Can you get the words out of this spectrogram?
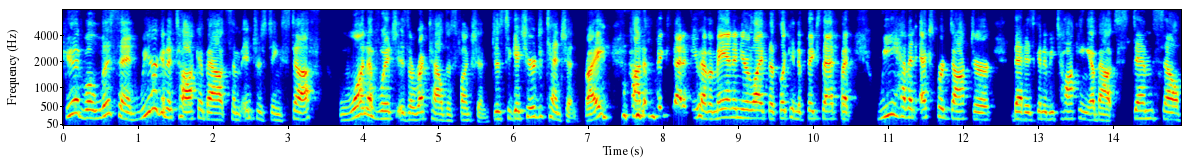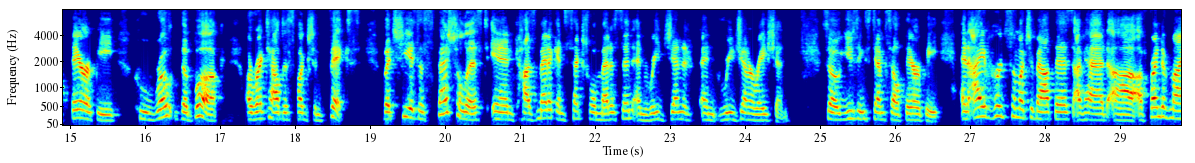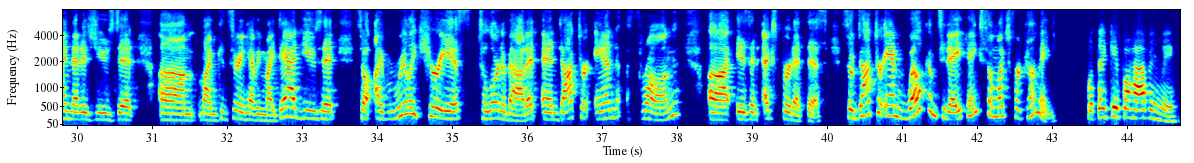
Good. Well, listen, we are going to talk about some interesting stuff one of which is erectile dysfunction, just to get your attention, right? How to fix that if you have a man in your life that's looking to fix that. But we have an expert doctor that is going to be talking about stem cell therapy who wrote the book Erectile Dysfunction Fix. But she is a specialist in cosmetic and sexual medicine and, regener- and regeneration. So using stem cell therapy. And I have heard so much about this. I've had uh, a friend of mine that has used it. Um, I'm considering having my dad use it. So I'm really curious to learn about it. And Dr. Ann Truong uh, is an expert at this. So, Dr. Ann, welcome today. Thanks so much for coming. Well, thank you for having me.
